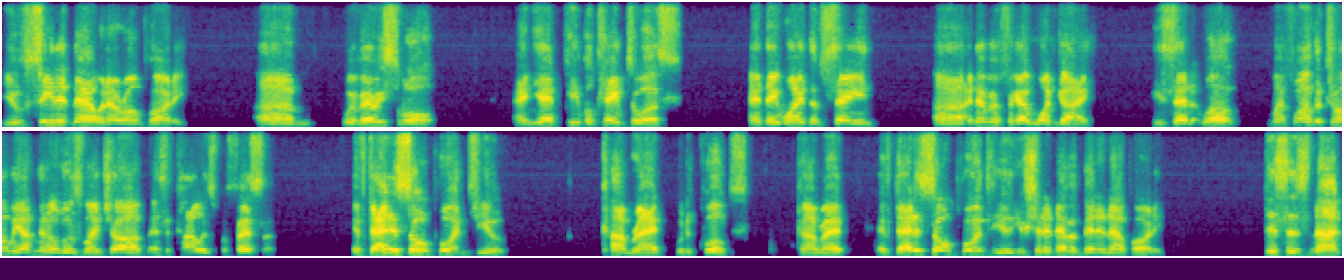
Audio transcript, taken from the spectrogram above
You've seen it now in our own party. Um, we're very small. And yet people came to us and they wind up saying, uh, I never forgot one guy. He said, Well, my father told me I'm going to lose my job as a college professor. If that is so important to you, comrade, with the quotes, comrade, if that is so important to you, you should have never been in our party. This is not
